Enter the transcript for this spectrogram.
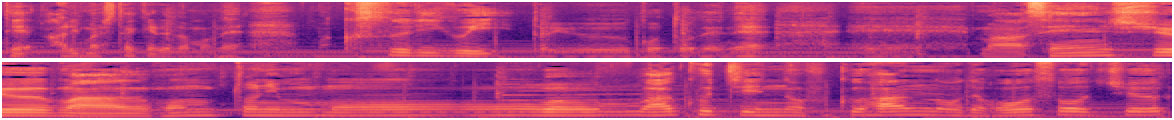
でありましたけれどもね、薬食いということでね、えー、まあ先週、まあ本当にもうワクチンの副反応で放送中、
